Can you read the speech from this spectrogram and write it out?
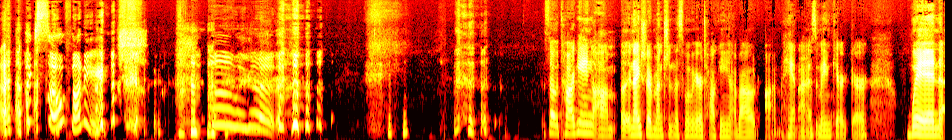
like so funny. oh my god. So talking, um, and I should have mentioned this when we were talking about um Hannah as a main character. When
